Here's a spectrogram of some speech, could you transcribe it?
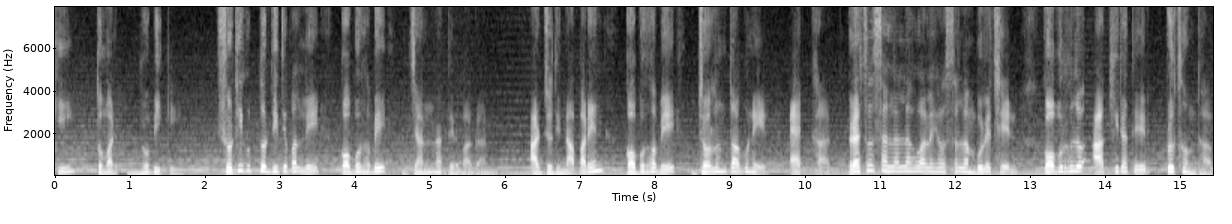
কি? তোমার নবী কে? সঠিক উত্তর দিতে পারলে কবর হবে জান্নাতের বাগান। আর যদি না পারেন, কবর হবে জ্বলন্ত আগুনের এক খাত রাসুল সাল্লাহু আলহিহাসাল্লাম বলেছেন, কবর হলো আখিরাতের প্রথম ধাপ।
